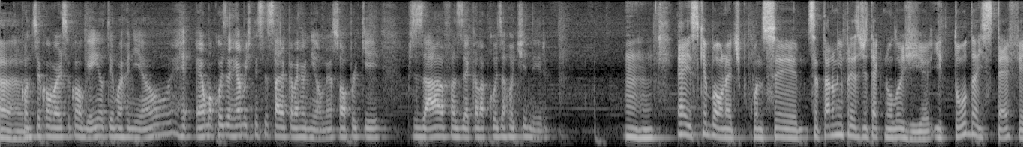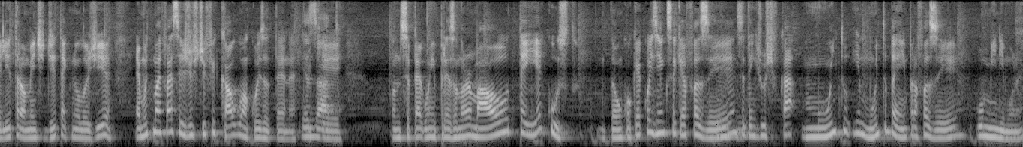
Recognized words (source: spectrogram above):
uhum. quando você conversa com alguém ou tem uma reunião, é, é uma coisa realmente necessária aquela reunião, não é só porque precisava fazer aquela coisa rotineira. Uhum. É isso que é bom, né? Tipo, quando você, você tá numa empresa de tecnologia e toda a staff é literalmente de tecnologia, é muito mais fácil justificar alguma coisa até, né? Exato. Porque quando você pega uma empresa normal, TI é custo. Então, qualquer coisinha que você quer fazer, uhum. você tem que justificar muito e muito bem para fazer o mínimo, né?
